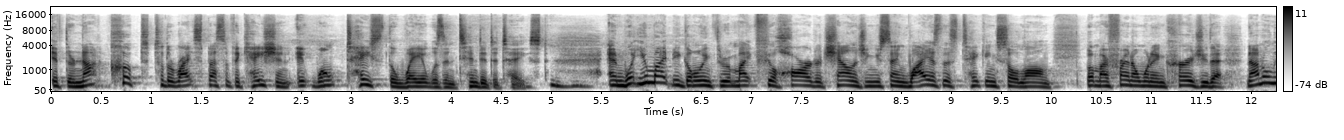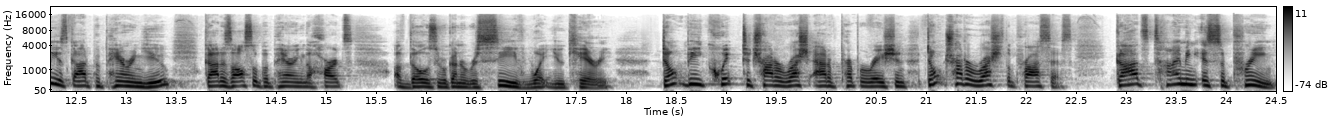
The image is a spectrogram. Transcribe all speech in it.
if they're not cooked to the right specification, it won't taste the way it was intended to taste. Mm-hmm. And what you might be going through, it might feel hard or challenging. You're saying, why is this taking so long? But my friend, I want to encourage you that not only is God preparing you, God is also preparing the hearts of those who are going to receive what you carry. Don't be quick to try to rush out of preparation. Don't try to rush the process. God's timing is supreme.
